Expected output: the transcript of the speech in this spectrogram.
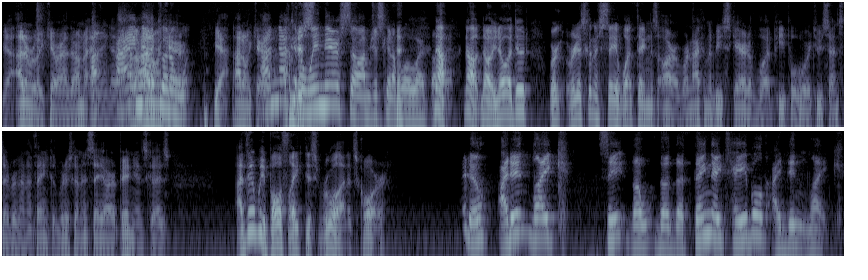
yeah, I don't really care either. I'm not I, I, I'm I not gonna. Care. Yeah, I don't care. I'm not gonna just... win there, so I'm just gonna blow right by no, it. No, no, You know what, dude? We're we're just gonna say what things are. We're not gonna be scared of what people who are too sensitive are gonna think because we're just gonna say our opinions because I think we both like this rule at its core. I do. I didn't like See the the the thing they tabled, I didn't like,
